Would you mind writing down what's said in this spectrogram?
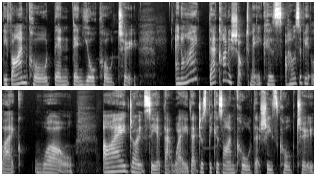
if I'm called, then then you're called too." And I that kind of shocked me because I was a bit like, "Whoa." I don't see it that way, that just because I'm called, that she's called too.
